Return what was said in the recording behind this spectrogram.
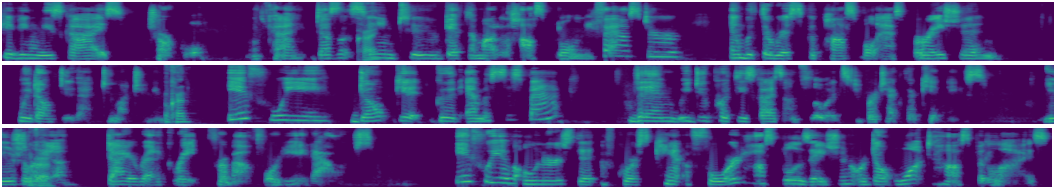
giving these guys charcoal. Okay. Doesn't Okay. seem to get them out of the hospital any faster. And with the risk of possible aspiration, we don't do that too much anymore. Okay. If we don't get good emesis back, then we do put these guys on fluids to protect their kidneys, usually Okay. a diuretic rate for about 48 hours. If we have owners that, of course, can't afford hospitalization or don't want to hospitalize,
